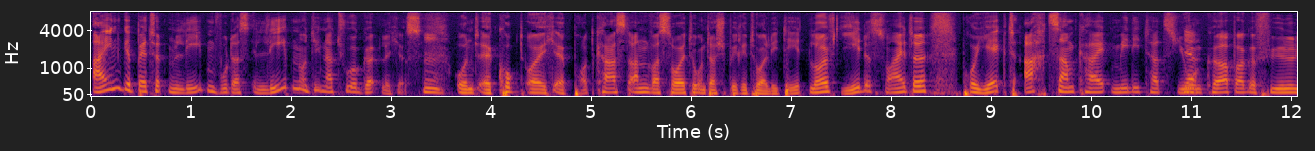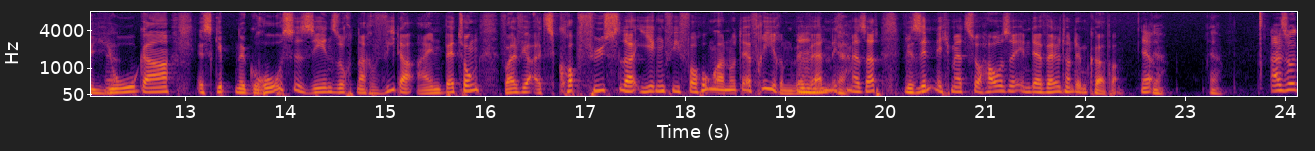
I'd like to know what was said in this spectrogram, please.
eingebetteten Leben, wo das Leben und die Natur göttlich ist. Und äh, guckt euch äh, Podcast an, was heute unter Spiritualität läuft. Jedes zweite Projekt, Achtsamkeit, Meditation, Ja. Körpergefühl, Yoga. Es gibt eine große Sehnsucht nach Wiedereinbettung, weil wir als Kopffüßler irgendwie verhungern und erfrieren. Wir werden nicht mehr satt. Wir sind nicht mehr zu Hause in der Welt und im Körper. Ja. Ja. ja. Also,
